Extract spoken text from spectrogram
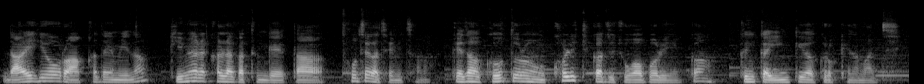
나이 히어로 아카데미나 귀멸의 칼날 같은 게 다 소재가 재밌잖아 게다가 그것들은 퀄리티까지 좋아버리니까 그러니까 인기가 그렇게나 많지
